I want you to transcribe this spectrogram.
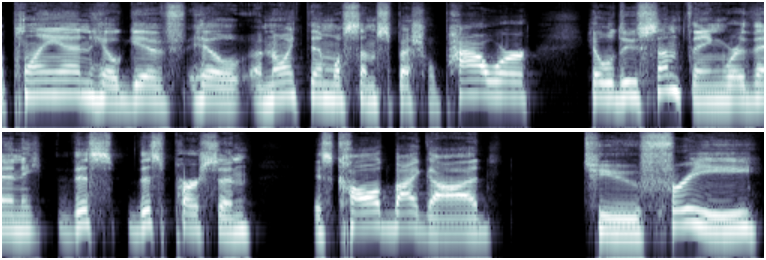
a plan. He'll give, he'll anoint them with some special power. He'll do something where then this this person is called by God to free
